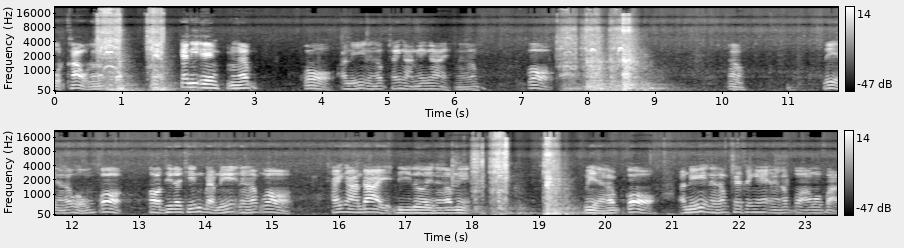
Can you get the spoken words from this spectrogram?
กดเข้านะครับ เนี่ยแค่นี้เองนะครับ ก็อันนี้นะครับใช้งานง่าย ๆนะครับ ก็อ้าวนี่นะครับผมก็ถอดทีละชิ้นแบบนี้นะครับ ก็ใช้งานได้ดีเลยนะครับนี่นี่นะครับ ก็อันนี้นะครับแค่ใช้แงะนะครับ ก็เอามาฝาก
